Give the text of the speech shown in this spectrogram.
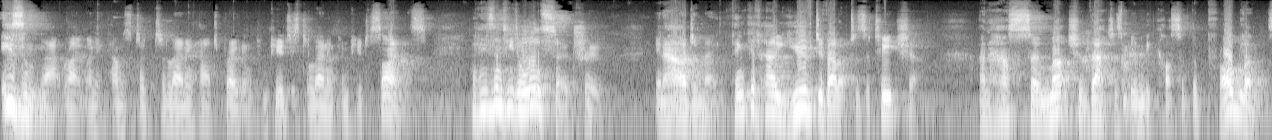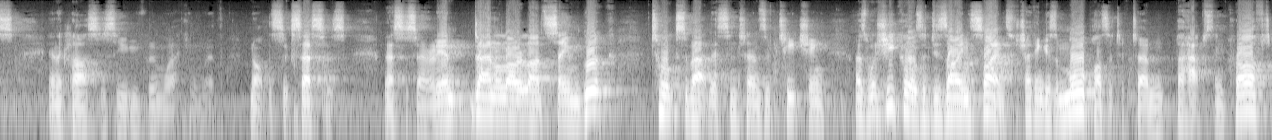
Isn't that right when it comes to, to learning how to program computers, to learning computer science? But isn't it also true in our domain? Think of how you've developed as a teacher and how so much of that has been because of the problems in the classes that you've been working with, not the successes necessarily. And Diana Laurillard's same book talks about this in terms of teaching as what she calls a design science, which I think is a more positive term perhaps than craft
